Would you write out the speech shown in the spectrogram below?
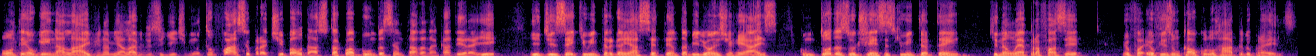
Ontem alguém na live, na minha live, disse o seguinte: muito fácil para ti, Baldaço, tá com a bunda sentada na cadeira aí e dizer que o Inter ganhar 70 milhões de reais com todas as urgências que o Inter tem, que não é para fazer. Eu, eu fiz um cálculo rápido para eles.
